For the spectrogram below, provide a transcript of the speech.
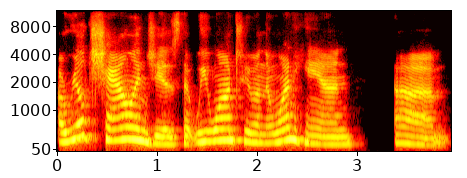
a real challenge is that we want to, on the one hand, um,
